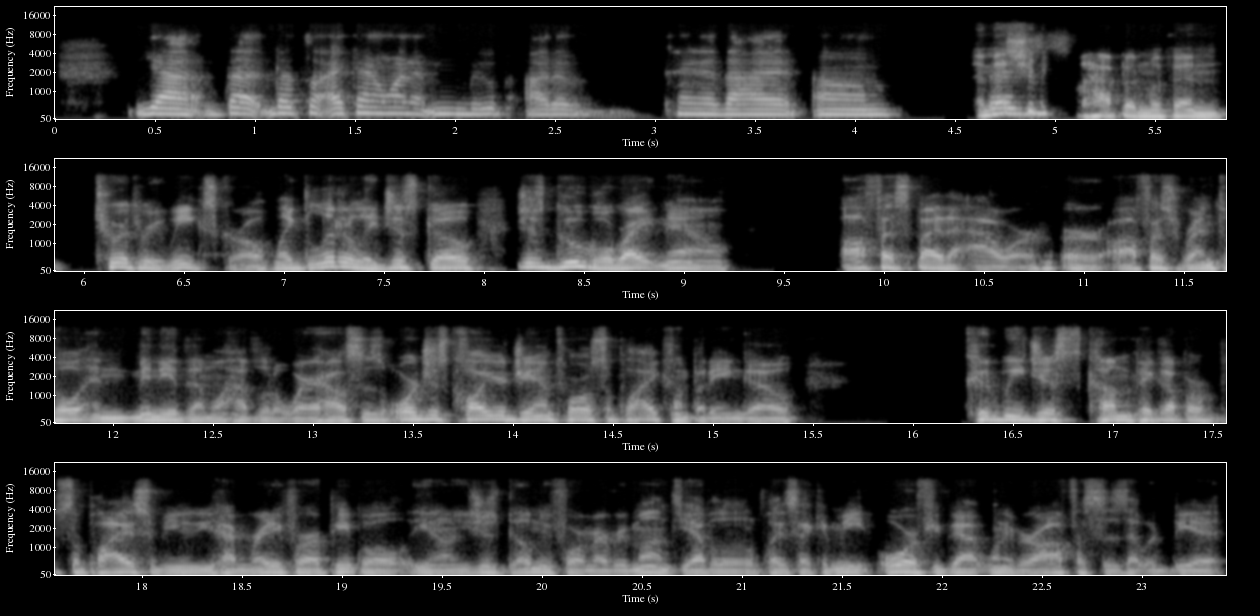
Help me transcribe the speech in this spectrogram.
yeah, that that's I kind of want to move out of kind of that. Um, and that should just, happen within two or three weeks, girl. Like literally, just go, just Google right now, office by the hour or office rental, and many of them will have little warehouses. Or just call your janitorial supply company and go, could we just come pick up our supplies from you? You have them ready for our people. You know, you just bill me for them every month. You have a little place I can meet. Or if you've got one of your offices, that would be a,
